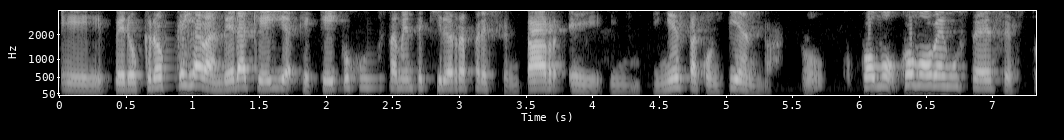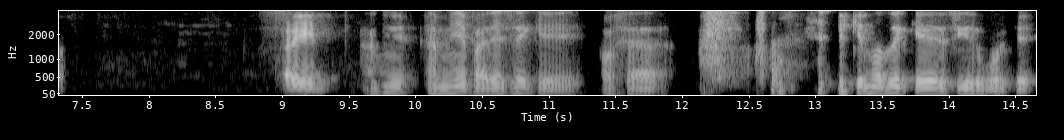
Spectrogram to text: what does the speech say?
eh, pero creo que es la bandera que, ella, que Keiko justamente quiere representar eh, en, esta contienda. ¿no? ¿Cómo, ¿Cómo, ven ustedes esto? A mí, a mí me parece que, o sea, es que no sé qué decir porque,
